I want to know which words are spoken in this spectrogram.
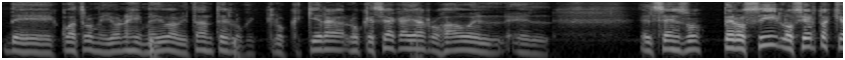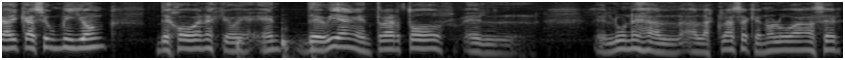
de cuatro millones y medio de habitantes, lo que, lo que quiera, lo que sea que haya arrojado el, censo, pero sí lo cierto es que hay casi un millón de jóvenes que debían entrar todos el, lunes a las clases que no lo van a hacer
